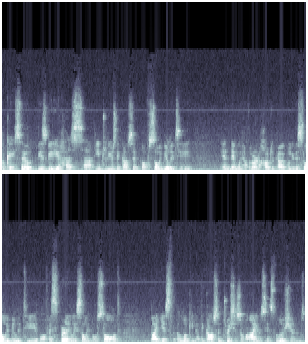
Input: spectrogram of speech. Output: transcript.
Okay, so this video has uh, introduced the concept of solubility and then we have learned how to calculate the solubility of a sparingly soluble salt by just looking at the concentrations of ions in solutions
